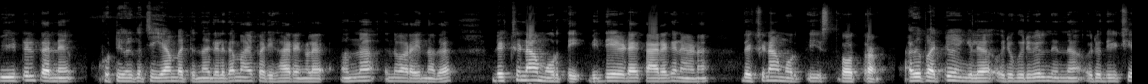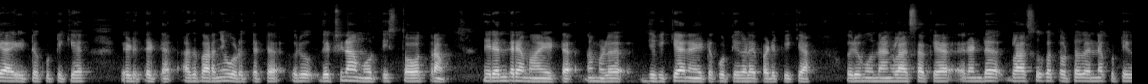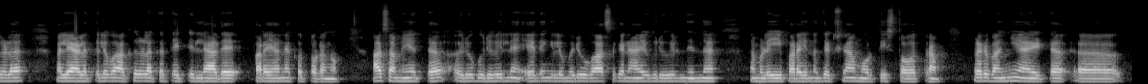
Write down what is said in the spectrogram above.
വീട്ടിൽ തന്നെ കുട്ടികൾക്ക് ചെയ്യാൻ പറ്റുന്ന ലളിതമായ പരിഹാരങ്ങളെ ഒന്ന് എന്ന് പറയുന്നത് ദക്ഷിണാമൂർത്തി വിദ്യയുടെ കാരകനാണ് ദക്ഷിണാമൂർത്തി സ്തോത്രം. അത് പറ്റുമെങ്കിൽ ഒരു ഗുരുവിൽ നിന്ന് ഒരു ദീക്ഷയായിട്ട് കുട്ടിക്ക് എടുത്തിട്ട് അത് പറഞ്ഞു കൊടുത്തിട്ട് ഒരു ദക്ഷിണാമൂർത്തി സ്തോത്രം നിരന്തരമായിട്ട് നമ്മൾ ജപിക്കാനായിട്ട് കുട്ടികളെ പഠിപ്പിക്കുക. ഒരു മൂന്നാം ക്ലാസ്സൊക്കെ രണ്ട് ക്ലാസ്സൊക്കെ തൊട്ട് തന്നെ കുട്ടികൾ മലയാളത്തിൽ വാക്കുകളൊക്കെ തെറ്റില്ലാതെ പറയാനൊക്കെ തുടങ്ങും. ആ സമയത്ത് ഒരു ഗുരുവിന് ഏതെങ്കിലും ഒരു ഉപാസകനായ ഗുരുവിൽ നിന്ന് നമ്മൾ ഈ പറയുന്ന ദക്ഷിണാമൂർത്തി സ്തോത്രം വളരെ ഭംഗിയായിട്ട്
